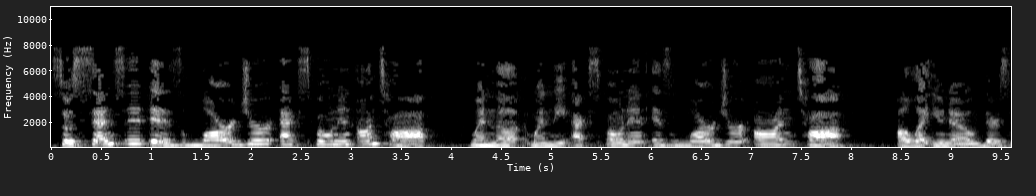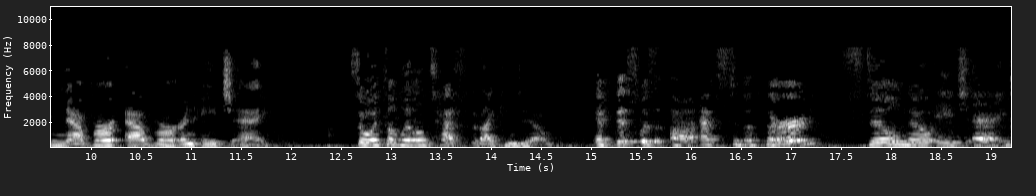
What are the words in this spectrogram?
So since it is larger exponent on top, when the when the exponent is larger on top, I'll let you know there's never ever an HA. So it's a little test that I can do. If this was uh, x to the third, still no HA.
